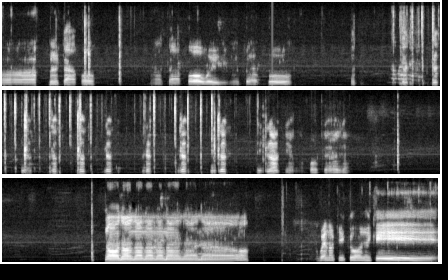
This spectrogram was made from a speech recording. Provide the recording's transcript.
Ah, me cagó. Güey. Gracias, gracias, no. No, no, no, no, no, no, no, no. Bueno chicos, aquí...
